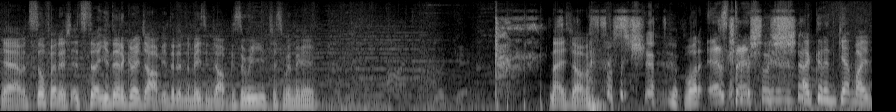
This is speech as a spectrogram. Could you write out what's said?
yeah, but still finished. It's still, you did a great job. You did an amazing job because we just win the game. nice job. Oh, shit. what is So this? I couldn't get my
